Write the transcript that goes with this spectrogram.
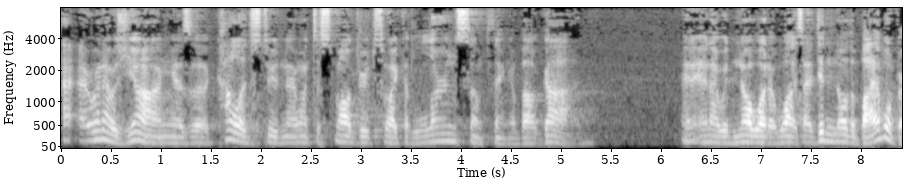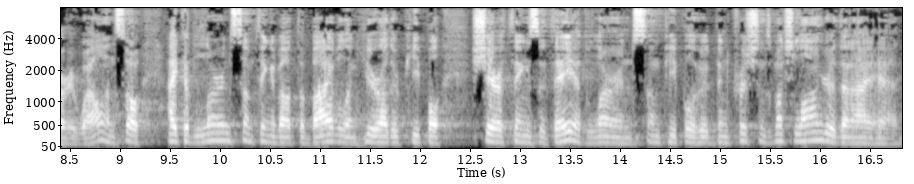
I, when I was young, as a college student, I went to small groups so I could learn something about God. And I would know what it was. I didn't know the Bible very well, and so I could learn something about the Bible and hear other people share things that they had learned, some people who had been Christians much longer than I had.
